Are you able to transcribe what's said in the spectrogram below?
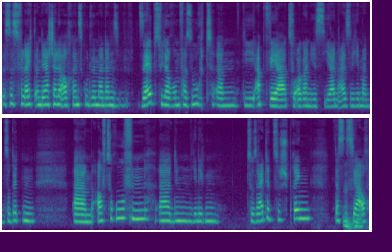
ist es vielleicht an der Stelle auch ganz gut, wenn man dann selbst wiederum versucht, ähm, die Abwehr zu organisieren. Also jemanden zu bitten, ähm, aufzurufen, äh, demjenigen zur Seite zu springen. Das mhm. ist ja mhm. auch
